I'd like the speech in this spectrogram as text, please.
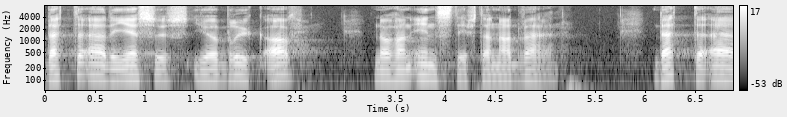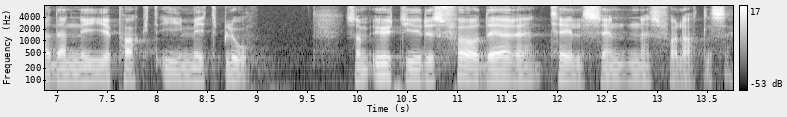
Dette er det Jesus gjør bruk av når han innstifter nadværen. Dette er den nye pakt i mitt blod som utgytes for dere til syndenes forlatelse.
